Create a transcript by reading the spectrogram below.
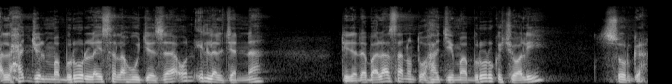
"Al-hajjul mabrur laisa lahu jazaa'un illa al-jannah." Tidak ada balasan untuk haji mabrur kecuali surga.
